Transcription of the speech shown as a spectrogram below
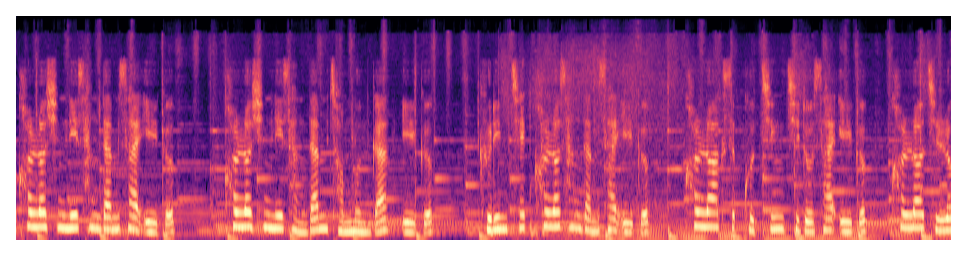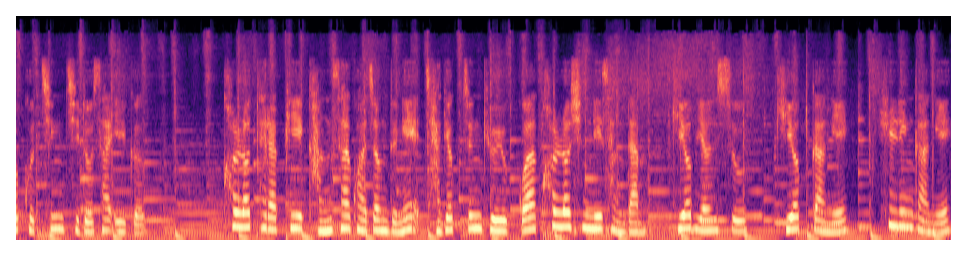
컬러 심리 상담사 1급, 컬러 심리 상담 전문가 1급, 그림책 컬러 상담사 1급, 컬러 학습 코칭 지도사 1급, 컬러 진로 코칭 지도사 1급, 컬러 테라피 강사 과정 등의 자격증 교육과 컬러 심리 상담, 기업 연수, 기업 강의, 힐링 강의,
